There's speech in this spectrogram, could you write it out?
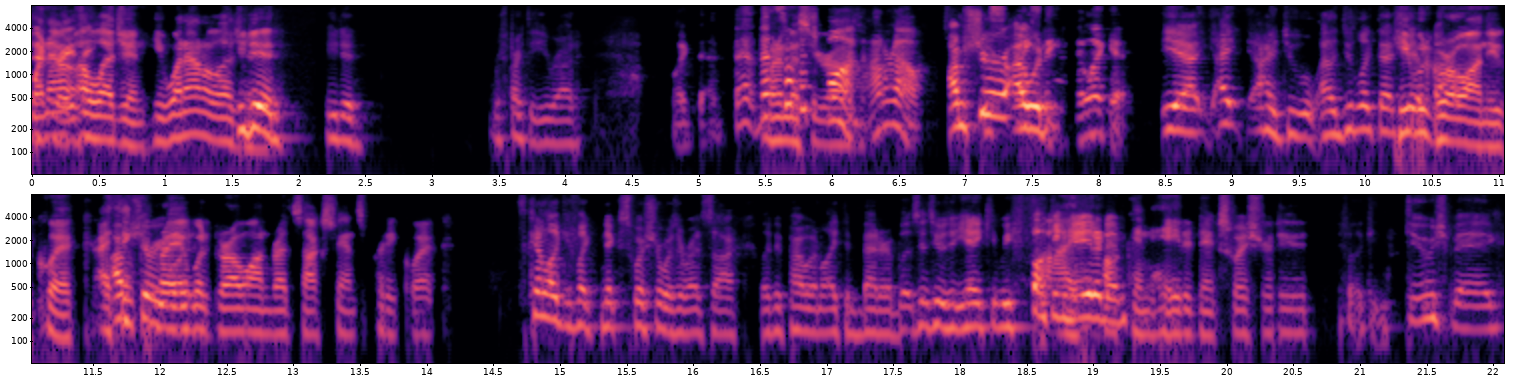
went that out a legend. He went out a legend. He did. He did. Respect to Erod. like that. that gonna that's so miss much you, fun. I don't know. I'm sure I would. I like it. Yeah, I, I do. I do like that. He shit, would grow on you quick. I I'm think sure he Ray would. would. grow on Red Sox fans pretty quick. It's kind of like if like Nick Swisher was a Red Sox, like we probably would have liked him better. But since he was a Yankee, we fucking I hated him. fucking hated Nick Swisher, dude. Fucking douchebag.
